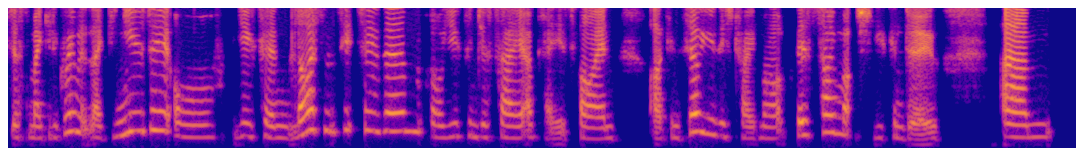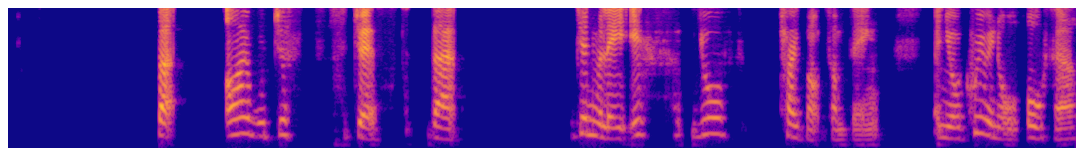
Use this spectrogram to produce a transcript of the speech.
just make an agreement they can use it, or you can license it to them, or you can just say, okay, it's fine. I can sell you this trademark. There's so much you can do. Um, I would just suggest that generally, if you've trademarked something and you're a querying author,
